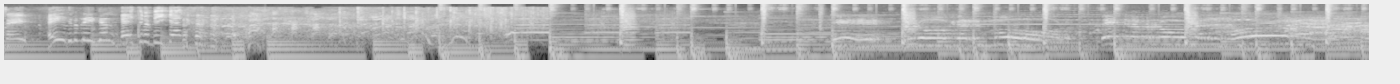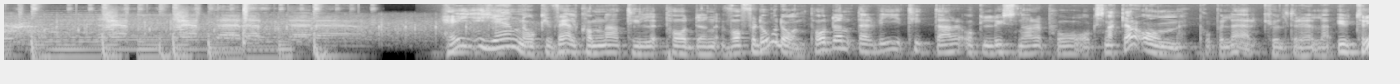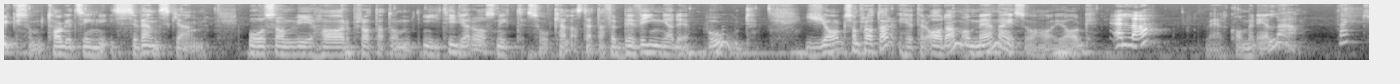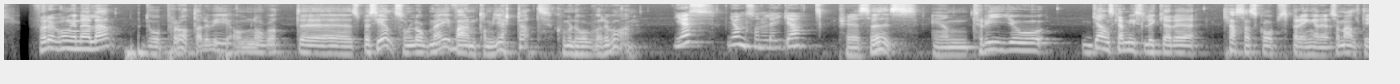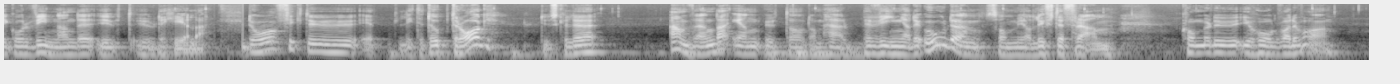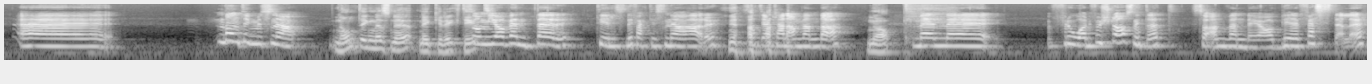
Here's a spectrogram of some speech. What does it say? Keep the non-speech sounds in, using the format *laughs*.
Säg hej till publiken! Hej till publiken! *laughs* Hej igen och välkomna till podden Varför då då? Podden där vi tittar och lyssnar på och snackar om populärkulturella uttryck som tagits in i svenskan. Och som vi har pratat om i tidigare avsnitt så kallas detta för bevingade ord. Jag som pratar heter Adam och med mig så har jag Ella. Välkommen Ella! Tack. Förra gången Ella, då pratade vi om något eh, speciellt som låg mig varmt om hjärtat. Kommer du ihåg vad det var? Yes, Jönssonliga. Precis. En trio ganska misslyckade kassaskåpssprängare som alltid går vinnande ut ur det hela. Då fick du ett litet uppdrag. Du skulle använda en utav de här bevingade orden som jag lyfte fram. Kommer du ihåg vad det var? Eh, någonting med snö. Någonting med snö, mycket riktigt. Som jag väntar tills det faktiskt snöar. så att jag kan använda. Ja, Men eh, från första avsnittet så använde jag Blir det fest eller?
